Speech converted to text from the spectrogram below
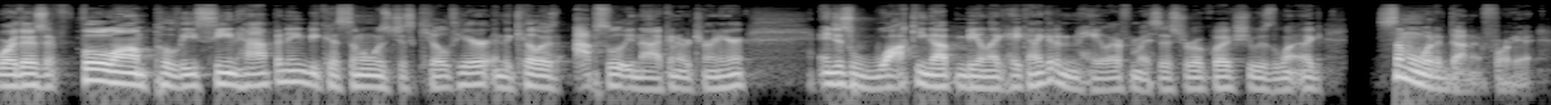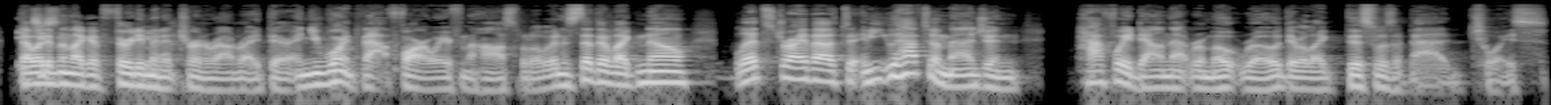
where there's a full on police scene happening because someone was just killed here and the killer's absolutely not going to return here, and just walking up and being like, hey, can I get an inhaler for my sister real quick? She was the one like. Someone would have done it for you. That would have been like a 30 minute turnaround right there. And you weren't that far away from the hospital. But instead, they're like, no, let's drive out to. I mean, you have to imagine halfway down that remote road, they were like, this was a bad choice.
